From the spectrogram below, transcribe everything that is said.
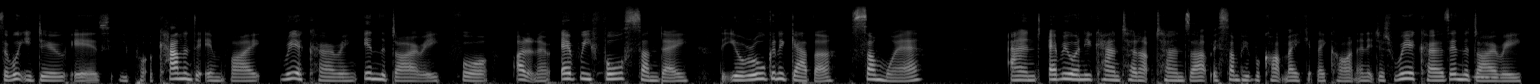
So what you do is you put a calendar invite reoccurring in the diary for I don't know every fourth Sunday that you're all going to gather somewhere. And everyone who can turn up turns up. If some people can't make it, they can't. And it just reoccurs in the mm. diary.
